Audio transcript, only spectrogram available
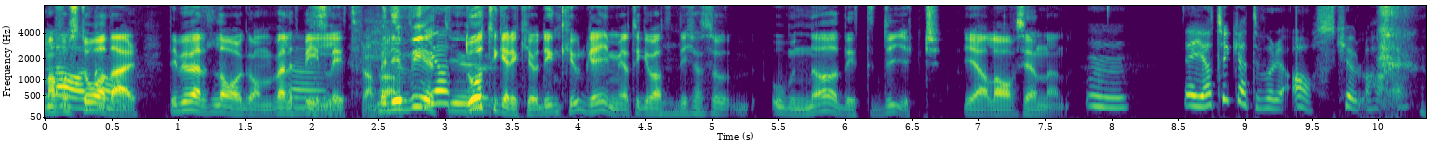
Man får stå där. Det blir väldigt lagom, väldigt Ja. billigt Men framförallt. det vet ju... Då tycker jag det är kul, det är en kul grej men jag tycker bara att det känns så onödigt dyrt i alla avseenden. Mm. Nej, jag tycker att det vore askul att ha det.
